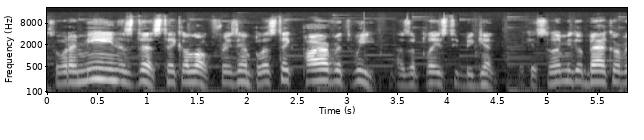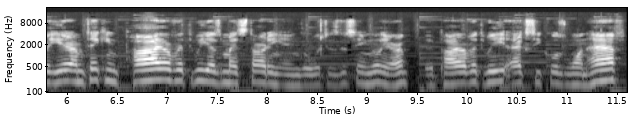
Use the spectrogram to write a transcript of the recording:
So what I mean is this, take a look. For example, let's take pi over 3 as a place to begin. Okay, so let me go back over here. I'm taking pi over 3 as my starting angle, which is this angle here. Okay, pi over 3, x equals 1 half.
